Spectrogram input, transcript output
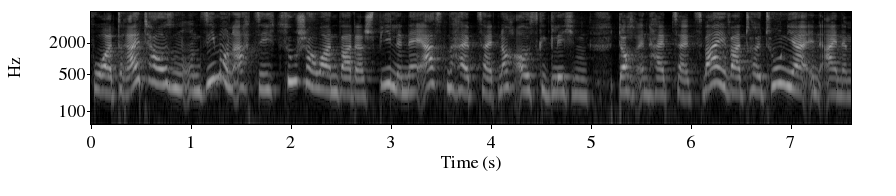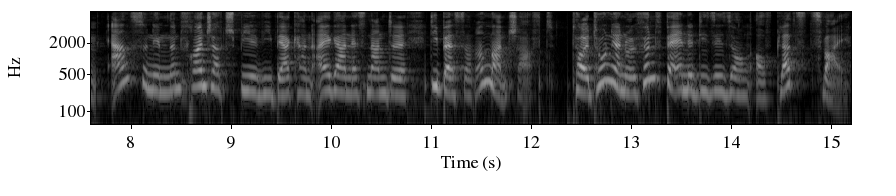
Vor 3087 Zuschauern war das Spiel in der ersten Halbzeit noch ausgeglichen, doch in Halbzeit 2 war Teutonia in einem ernstzunehmenden Freundschaftsspiel, wie Berkan Algan es nannte, die bessere Mannschaft. Teutonia 05 beendet die Saison auf Platz 2.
